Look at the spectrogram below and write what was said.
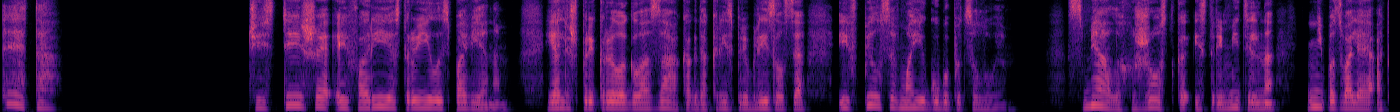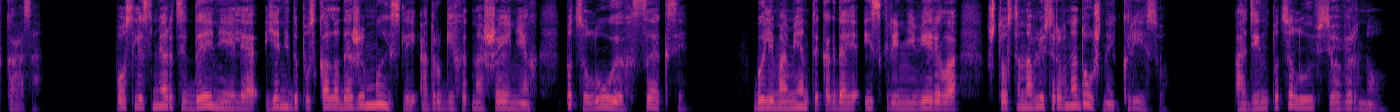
Это Чистейшая эйфория струилась по венам. Я лишь прикрыла глаза, когда Крис приблизился и впился в мои губы поцелуем. Смял их жестко и стремительно, не позволяя отказа. После смерти Дэниеля я не допускала даже мыслей о других отношениях, поцелуях, сексе. Были моменты, когда я искренне верила, что становлюсь равнодушной к Крису. Один поцелуй все вернул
